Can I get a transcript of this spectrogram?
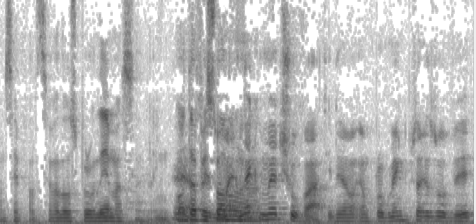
Você falou, você falou os problemas. Enquanto É, a pessoa não, é, não... é não é de chuvar, entendeu? É um problema que precisa resolver,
